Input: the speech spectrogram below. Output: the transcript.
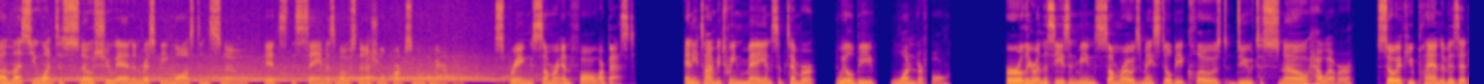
unless you want to snowshoe in and risk being lost in snow, it's the same as most national parks in North America. Spring, summer, and fall are best. Any time between May and September will be wonderful. Earlier in the season means some roads may still be closed due to snow, however, so if you plan to visit,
